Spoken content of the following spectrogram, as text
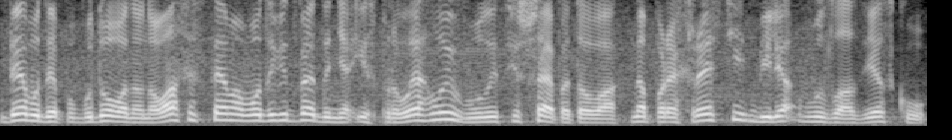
де буде побудована нова система водовідведення із прилеглої вулиці Шепетова на перехресті біля вузла зв'язку.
